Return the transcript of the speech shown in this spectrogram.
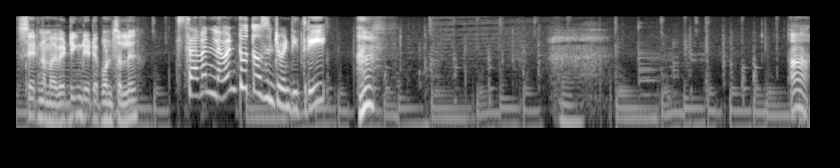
சரி நம்ம வெட்டிங் டேட் எப்போன்னு சொல்லு. Seven eleven two thousand twenty three ஆ.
